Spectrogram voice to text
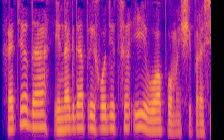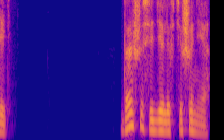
Хотя да, иногда приходится и его о помощи просить». Дальше сидели в тишине.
